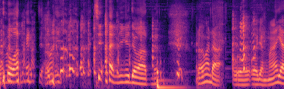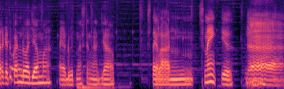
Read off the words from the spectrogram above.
Warnet si anjing. Si anjingnya kejual warnet. Padahal mah ada oh, oh yang mayar gitu kan dua jam mah aya duitnya setengah jam setelan snack ya nah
